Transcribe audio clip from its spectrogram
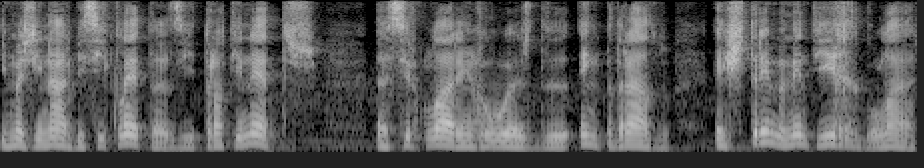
Imaginar bicicletas e trotinetes a circular em ruas de empedrado extremamente irregular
